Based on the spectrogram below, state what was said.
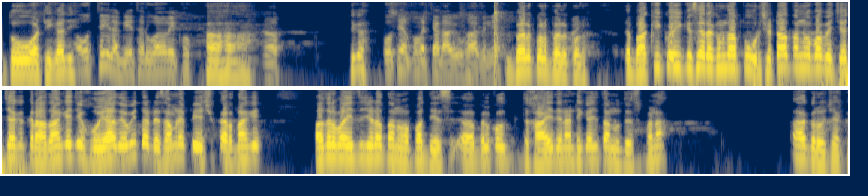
ਦੋ ਆ ਠੀਕ ਆ ਜੀ? ਉੱਥੇ ਹੀ ਲੱਗੇ ਸਰੂਆ ਵੇਖੋ। ਹਾਂ ਹਾਂ ਹਾਂ। ਉੱਥੇ ਆਪਾਂ ਬੱਚਾ ਲਾ ਕੇ ਦਿੰਦੇ ਹਾਂ। ਬਿਲਕੁਲ ਬਿਲਕੁਲ। ਤੇ ਬਾਕੀ ਕੋਈ ਕਿਸੇ ਰਕਮ ਦਾ ਭੂਰ ਛਿੱਟਾ ਤੁਹਾਨੂੰ ਆਪਾਂ ਵਿੱਚ ਚੈੱਕ ਕਰਾ ਦਾਂਗੇ ਜੇ ਹੋਇਆ ਤੇ ਉਹ ਵੀ ਤੁਹਾਡੇ ਸਾਹਮਣੇ ਪੇਸ਼ ਕਰ ਦਾਂਗੇ। ਅਦਰਵਾਈਜ਼ ਜਿਹੜਾ ਤੁਹਾਨੂੰ ਆਪਾਂ ਦਿਸ ਅ, ਬਿਲਕੁਲ ਦਿਖਾਈ ਦੇਣਾ ਠੀਕ ਹੈ ਜੀ ਤੁਹਾਨੂੰ ਦਿਸ ਪੈਣਾ। ਆ ਕਰੋ ਚੈੱਕ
